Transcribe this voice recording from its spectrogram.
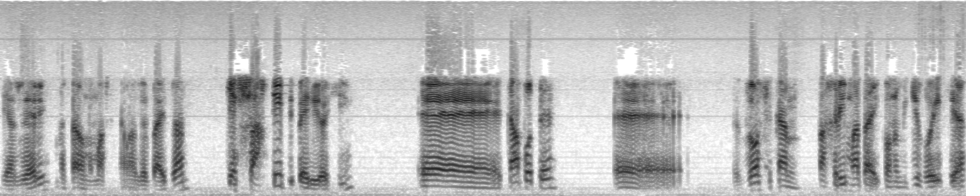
οι Αζέροι, μετά ονομάστηκαν Αζερβαϊτζάν, και σε αυτή την περιοχή ε, κάποτε ε, δόθηκαν τα χρήματα, η οικονομική βοήθεια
